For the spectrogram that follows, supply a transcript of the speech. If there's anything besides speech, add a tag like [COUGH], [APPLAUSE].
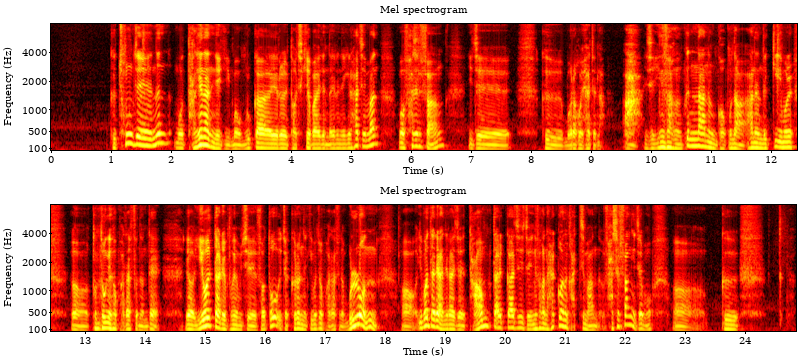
그 총재는 뭐 당연한 얘기, 뭐 물가를 더 지켜봐야 된다 이런 얘기를 하지만 뭐 사실상 이제 그 뭐라고 해야 되나 아 이제 인상은 끝나는 거구나 하는 느낌을 어 금통에서 받았었는데 어, 2월 달에 FOMC에서도 이제 그런 느낌을 좀 받았습니다. 물론 어 이번 달이 아니라 이제 다음 달까지 이제 인상을 할 거는 같지만 사실상 이제 뭐어그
